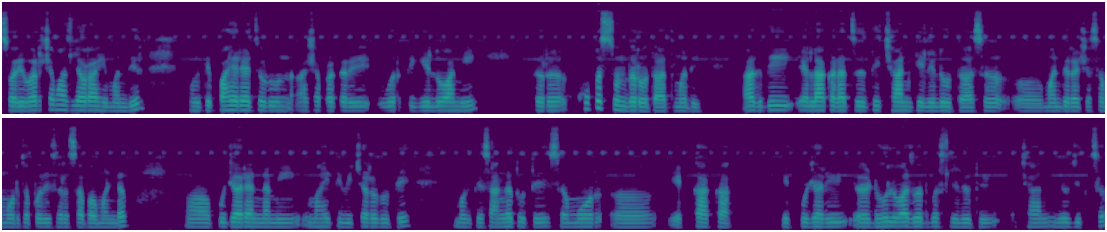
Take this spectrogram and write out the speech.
सॉरी वरच्या मजल्यावर आहे मंदिर. मग ते पायऱ्या चढून अशा प्रकारे वरती गेलो आम्ही. तर खूपच सुंदर होतं आतमध्ये. अगदी या लाकडाचं ते छान केलेलं होतं असं मंदिराच्या समोरचा परिसर सभामंडप मंडप. पुजाऱ्यांना मी माहिती विचारत होते. मग ते सांगत होते समोर एक काका एक पुजारी ढोल वाजवत बसलेले होते छान म्युझिकचं.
